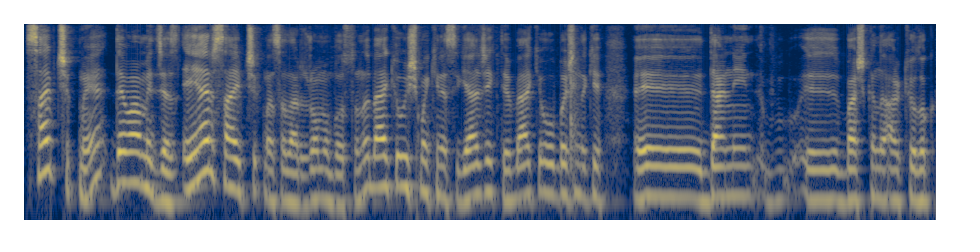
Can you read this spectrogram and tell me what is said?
sahip çıkmaya devam edeceğiz. Eğer sahip çıkmasalar Roma Boston'da belki o iş makinesi gelecekti. Belki o başındaki e, derneğin e, başkanı arkeolog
